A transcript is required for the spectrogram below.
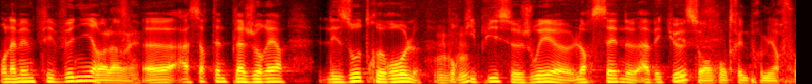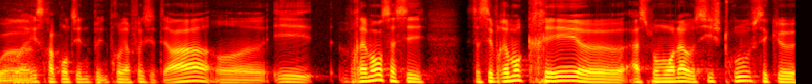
On a même fait venir euh, à certaines plages horaires les autres rôles pour mhm. qu'ils puissent jouer euh, leurs scènes avec eux. Et se rencontrer une première fois. et se rencontrer une, première fois, etc. Euh, et vraiment, ça c'est ça s'est vraiment créé euh, à ce moment-là aussi, je trouve, c'est que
